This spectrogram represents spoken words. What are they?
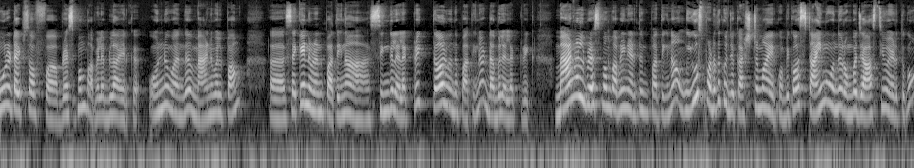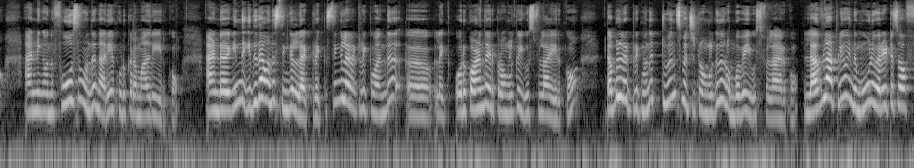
மூணு டைப்ஸ் ஆஃப் பிரெஸ் பம்ப் அவைலபிளாக இருக்குது ஒன்று வந்து மேனுவல் பம்ப் செகண்ட் ஒன்று பார்த்தீங்கன்னா சிங்கிள் எலக்ட்ரிக் தேர்ட் வந்து பார்த்தீங்கன்னா double electric manual breast pump அப்படின்னு எடுத்து பார்த்தீங்கன்னா உங்கள் யூஸ் பண்ணுறது கொஞ்சம் கஷ்டமாக இருக்கும். பிகாஸ் டைமும் வந்து ரொம்ப ஜாஸ்தியும் எடுத்துக்கும். அண்ட் நீங்கள் வந்து ஃபோர்ஸும் வந்து நிறைய கொடுக்குற மாதிரி இருக்கும். அண்ட் இந்த இதுதான் வந்து சிங்கிள் எலக்ட்ரிக் சிங்கிள் எலக்ட்ரிக் வந்து லைக் ஒரு குழந்தை இருக்கிறவங்களுக்கு யூஸ்ஃபுல்லாக இருக்கும். டபுள் எலக்ட்ரிக் வந்து ட்வின்ஸ் வச்சுருக்கவங்களுக்கு இது ரொம்பவே யூஸ்ஃபுல்லாக இருக்கும். லவ் லேப்லேயும் இந்த மூணு வெரைட்டிஸ் ஆஃப்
